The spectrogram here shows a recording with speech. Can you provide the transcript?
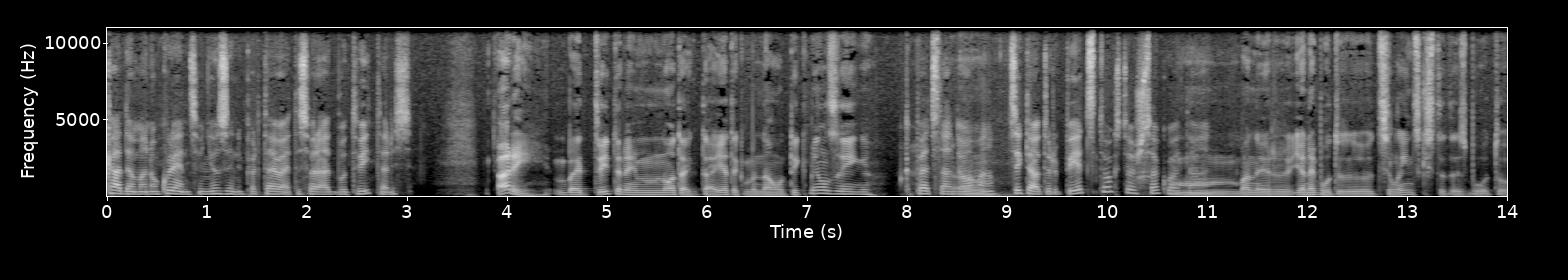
Kā domā, no kurienes viņi uzzina par tevi, vai tas varētu būt Twitteris? Arī, bet Twitterim noteikti tā ietekme nav tik milzīga. Kāpēc tā domā? Um, Cik tā tur ir 5000 sekotāji? Man ir, ja nebūtu Cilīnskis, tad es būtu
